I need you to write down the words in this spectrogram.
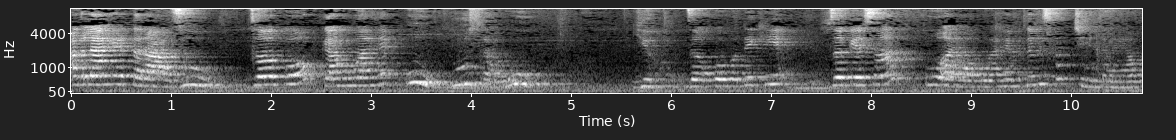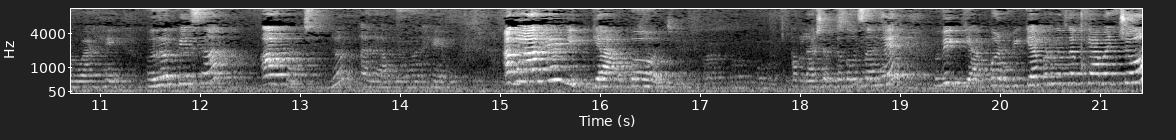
अगला है तराजू ज को क्या हुआ है ऊ दूसरा ऊ यह ज को वो देखिए ज के आया हुआ है मतलब इसका चिन्ह आया हुआ है। र के साथ आ का चिन्ह आया हुआ है। अगला है विज्ञापन। अगला शब्द कौन सा है? विज्ञापन। विज्ञापन मतलब क्या बच्चों?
